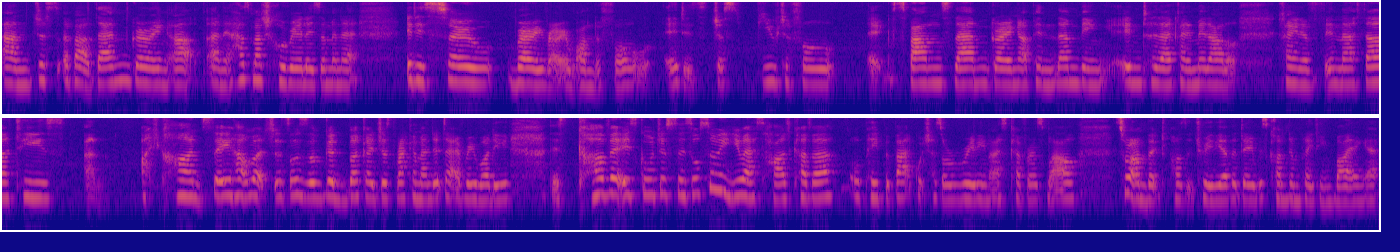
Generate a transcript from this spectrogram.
and just about them growing up, and it has magical realism in it. It is so very, very wonderful. It is just beautiful. It expands them growing up in them being into their kind of mid adult, kind of in their 30s. And I can't say how much this was a good book. I just recommend it to everybody. This cover is gorgeous. There's also a US hardcover or paperback which has a really nice cover as well. Saw it on Book Depository the other day. Was contemplating buying it.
